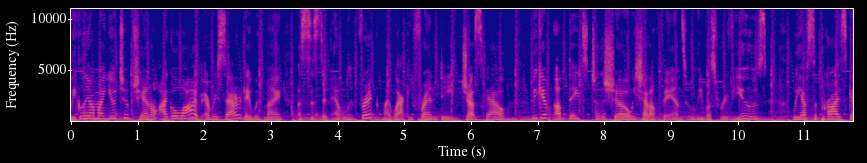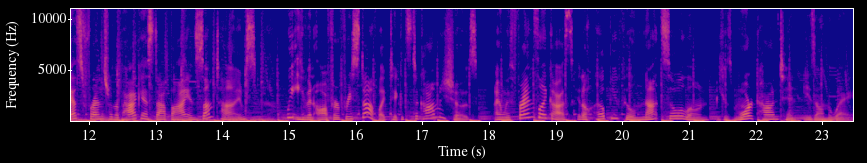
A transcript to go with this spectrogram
Weekly on my YouTube channel, I go live every Saturday with my assistant Evelyn Frick, my wacky friend Dave Juskow. We give updates to the show. We shout out fans who leave us reviews. We have surprise guest friends from the podcast stop by, and sometimes we even offer free stuff like tickets to comedy shows. And with friends like us, it'll help you feel not so alone because more content is on the way.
